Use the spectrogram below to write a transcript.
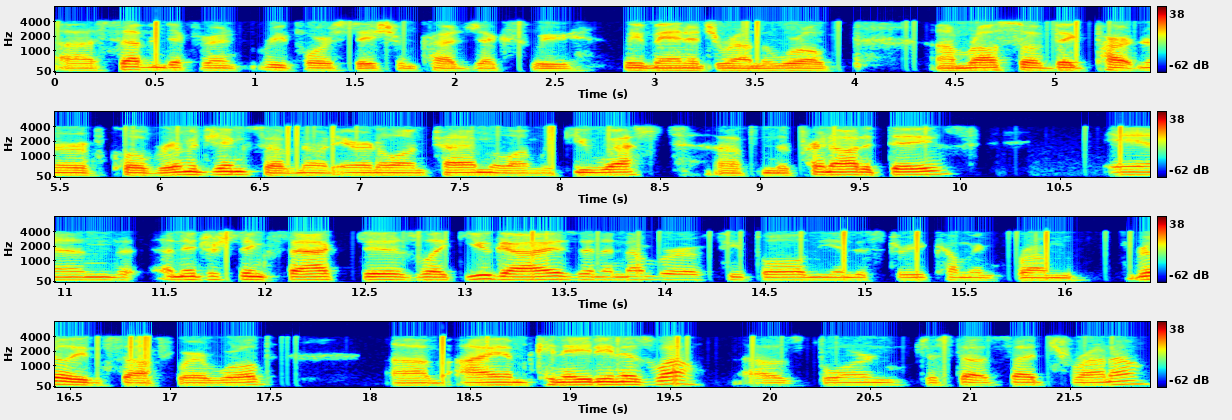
uh, seven different reforestation projects we, we manage around the world. Um, we're also a big partner of Clover Imaging, so I've known Aaron a long time, along with you, Wes, uh, from the Print Audit days. And an interesting fact is, like you guys and a number of people in the industry coming from really the software world, um, I am Canadian as well. I was born just outside Toronto,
